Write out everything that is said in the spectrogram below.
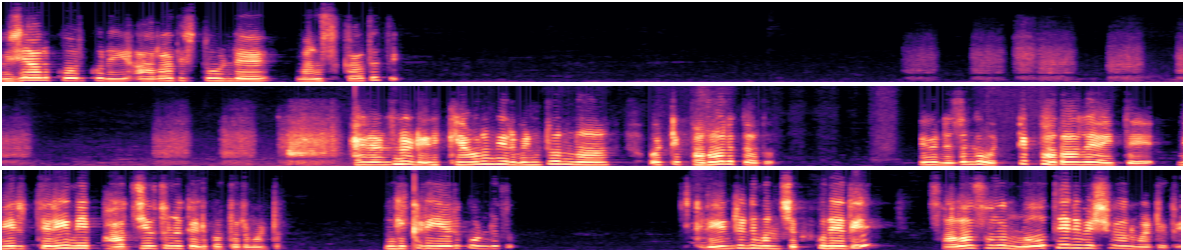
విజయాలు కోరుకుని ఆరాధిస్తూ ఉండే మనసు కాదు ఆయన అంటున్నాడు ఇది కేవలం మీరు వింటున్న ఒట్టి పదాలు కాదు. ఇవి నిజంగా ఒట్టి పదాలే అయితే మీరు తిరిగి మీ పాత జీవితంలోకి వెళ్ళిపోతారు అనమాట ఇంక ఇక్కడ ఏరుకు ఉండదు. ఇక్కడ ఏంటంటే మనం చెప్పుకునేది? చాలా చాలా లోతైన విషయం అనమాట ఇది.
